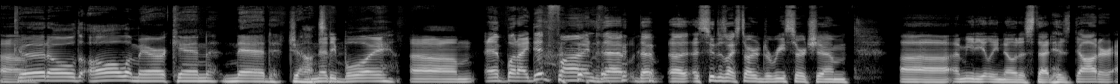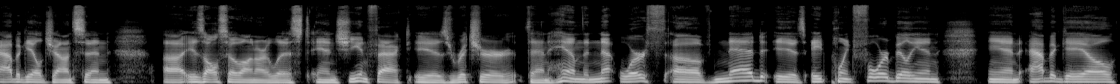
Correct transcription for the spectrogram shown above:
Um, Good old all American Ned Johnson. Neddy boy. Um, and, but I did find that that uh, as soon as I started to research him, uh, immediately noticed that his daughter Abigail Johnson uh, is also on our list, and she in fact is richer than him. The net worth of Ned is eight point four billion, and Abigail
